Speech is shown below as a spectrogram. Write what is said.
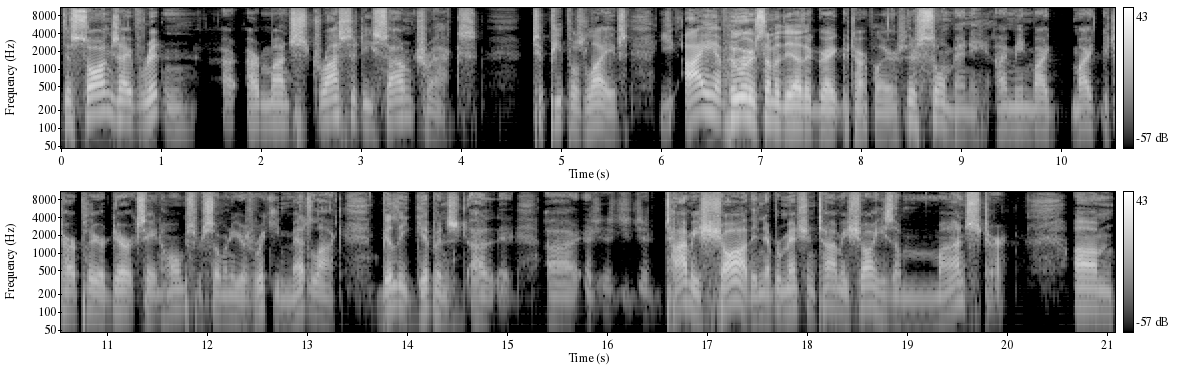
The songs I've written are, are monstrosity soundtracks to people's lives. I have Who heard, are some of the other great guitar players? There's so many. I mean, my my guitar player Derek St. Holmes for so many years, Rickey Medlocke, Billy Gibbons, uh, uh, Tommy Shaw. They never mentioned Tommy Shaw. He's a monster. Um,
